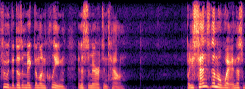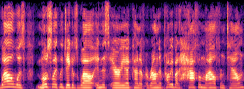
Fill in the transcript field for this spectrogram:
food that doesn't make them unclean in a Samaritan town? But he sends them away. And this well was most likely Jacob's well in this area, kind of around there, probably about half a mile from town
